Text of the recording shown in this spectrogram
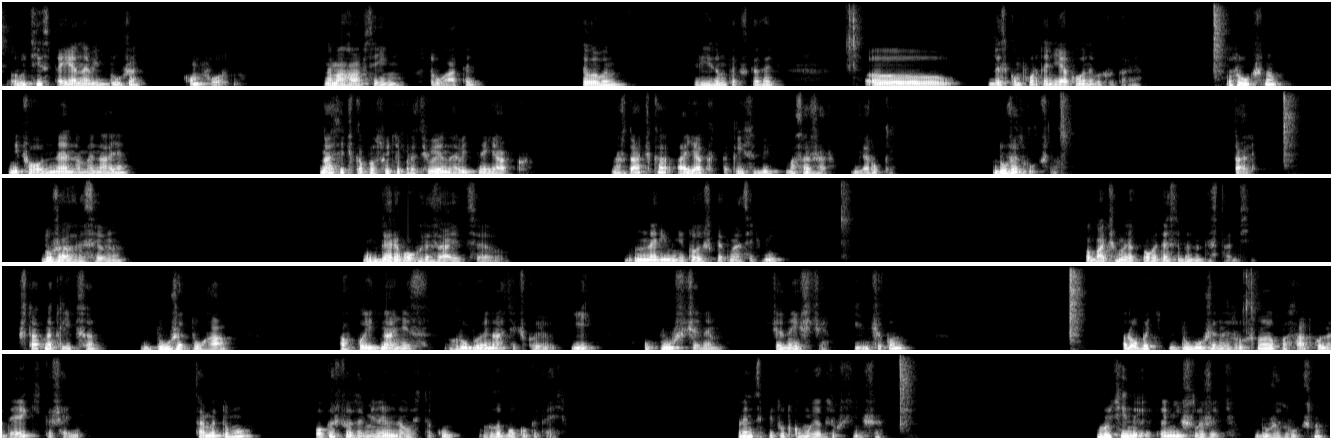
руці стає навіть дуже комфортно. Намагався їм стругати силовим різом, так сказати. О, дискомфорту ніякого не викликає. Зручно, нічого не наминає. Насічка, по суті, працює навіть не як наждачка, а як такий собі масажер для руки. Дуже зручно. Сталь. Дуже агресивна. В дерево вгризається на рівні той ж 15 днів. Побачимо, як поведе себе на дистанції. Штатна кліпса дуже туга, а в поєднанні з грубою насічкою і опущеним ще нижче кінчиком робить дуже незручною посадку на деякі кишені. Саме тому поки що замінив на ось таку глибоку китайську. Принципі, тут кому як зручніше. Руці ніж лежить дуже зручно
